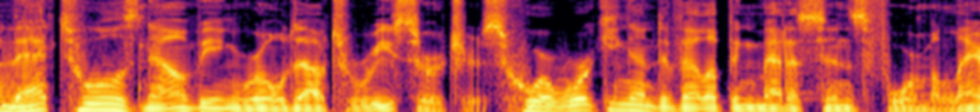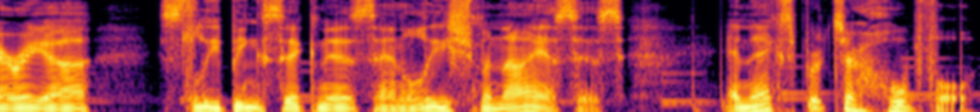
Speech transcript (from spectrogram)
That tool is now being rolled out to researchers who are working on developing medicines for malaria, sleeping sickness, and leishmaniasis. And experts are hopeful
